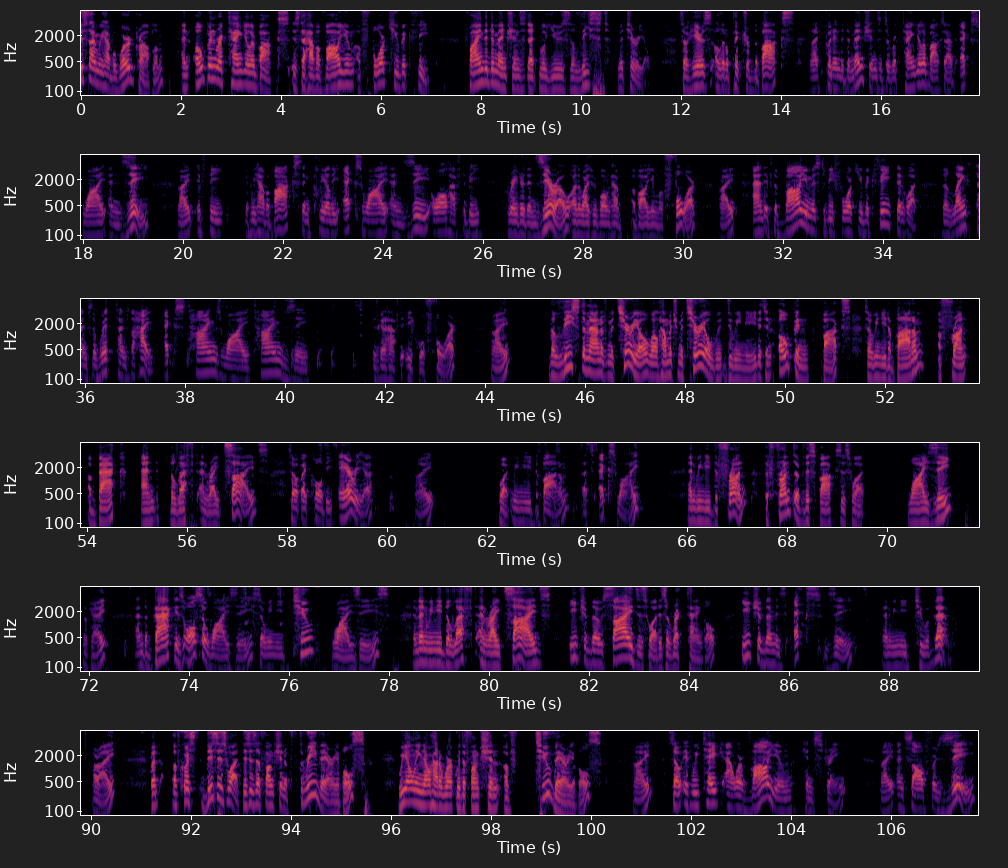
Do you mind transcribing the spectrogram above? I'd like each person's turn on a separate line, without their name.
This time we have a word problem. An open rectangular box is to have a volume of 4 cubic feet. Find the dimensions that will use the least material. So here's a little picture of the box, and I've put in the dimensions. It's a rectangular box. I have x, y, and z, right? If the if we have a box, then clearly x, y, and z all have to be greater than zero, otherwise we won't have a volume of four, right? And if the volume is to be four cubic feet, then what? The length times the width times the height, x times y times z is going to have to equal 4, right? The least amount of material, well, how much material do we need? It's an open box, so we need a bottom, a front, a back, and the left and right sides. So if I call the area, right, what? We need the bottom, that's xy, and we need the front. The front of this box is what? yz, okay? And the back is also YZ, so we need two YZs. And then we need the left and right sides. Each of those sides is what? Is a rectangle. Each of them is XZ, and we need two of them. All right? But of course, this is what? This is a function of three variables. We only know how to work with a function of two variables, right? So if we take our volume constraint, right, and solve for z,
